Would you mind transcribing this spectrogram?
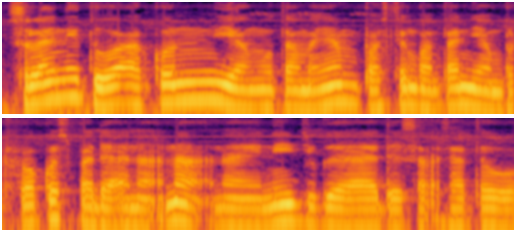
Selain itu akun yang utamanya memposting konten yang berfokus pada anak-anak. Nah, ini juga ada salah satu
